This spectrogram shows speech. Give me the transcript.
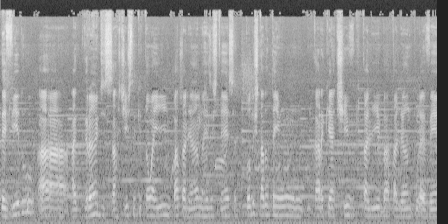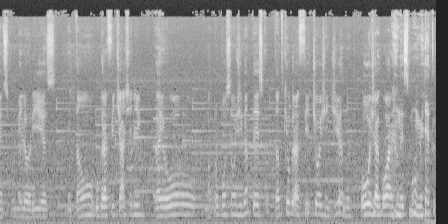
Devido a, a grandes artistas que estão aí batalhando resistência, todo estado tem um, um cara que é ativo, que está ali batalhando por eventos, por melhorias. Então o grafite arte ele ganhou uma proporção gigantesca. Tanto que o grafite hoje em dia, no, hoje agora, nesse momento,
